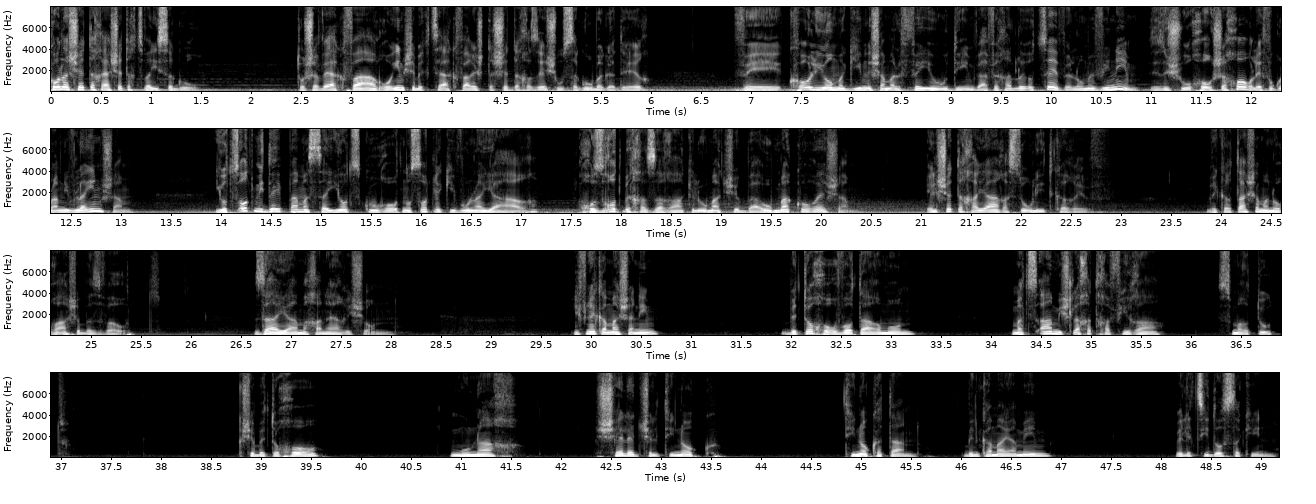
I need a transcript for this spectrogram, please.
כל השטח היה שטח צבאי סגור. תושבי הכפר רואים שבקצה הכפר יש את השטח הזה שהוא סגור בגדר, וכל יום מגיעים לשם אלפי יהודים ואף אחד לא יוצא ולא מבינים. זה איזשהו חור שחור, לאיפה כולם נבלעים שם. יוצאות מדי פעם משאיות סגורות, נוסעות לכיוון היער, חוזרות בחזרה כלעומת שבאו, מה קורה שם? אל שטח היער אסור להתקרב. וקרתה שם הנוראה שבזוועות. זה היה המחנה הראשון. לפני כמה שנים, בתוך חורבות הארמון, מצאה משלחת חפירה סמרטוט, כשבתוכו מונח שלד של תינוק, תינוק קטן, בן כמה ימים, ולצידו סכין.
